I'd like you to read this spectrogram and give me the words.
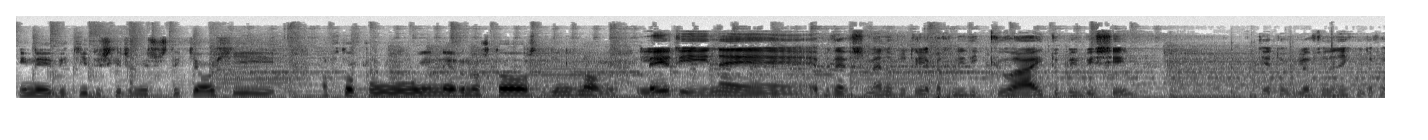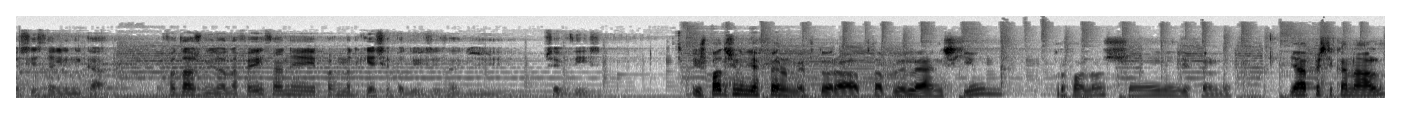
είναι η δική του ισχυρισμή σωστή και όχι αυτό που είναι γνωστό στην κοινή γνώμη. Λέει ότι είναι επιδευρισμένο από το τηλεπαιχνίδι QI του BBC και το βιβλίο αυτό δεν έχει μεταφραστεί στα ελληνικά. Φαντάζομαι ότι το αναφέρει θα είναι πραγματικές απαντήσεις, θα είναι ψευδείς. Ίσως πάντως είναι ενδιαφέρον μέχρι τώρα αυτά που λέει αν ισχύουν. Προφανώς είναι ενδιαφέροντα. Για πες τι κανένα άλλο.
